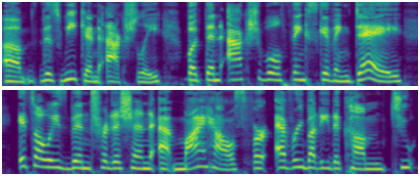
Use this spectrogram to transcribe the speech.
um, this weekend, actually. But then, actual Thanksgiving Day, it's always been tradition at my house for everybody to come to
